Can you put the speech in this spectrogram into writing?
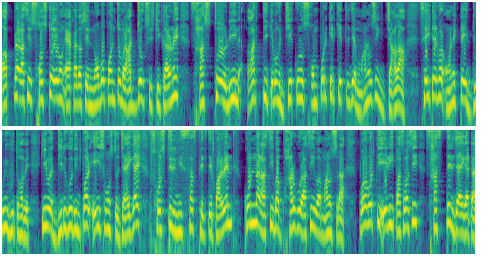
আপনার রাশির ষষ্ঠ এবং একাদশে নবপঞ্চম রাজযোগ সৃষ্টির কারণে স্বাস্থ্য, ঋণ, আর্থিক এবং যে কোনো সম্পর্কের ক্ষেত্রে যে মানসিক জ্বালা সেইটার পর অনেকটাই দূরীভূত হবে কিংবা দীর্ঘদিন পর এই সমস্ত জায়গায় স্বস্তির নিঃশ্বাস ফেলতে পারবেন কন্যা রাশি বা ভার্গ রাশি বা মানুষরা। পরবর্তী এরই পাশাপাশি স্বাস্থ্যের জায়গাটা।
